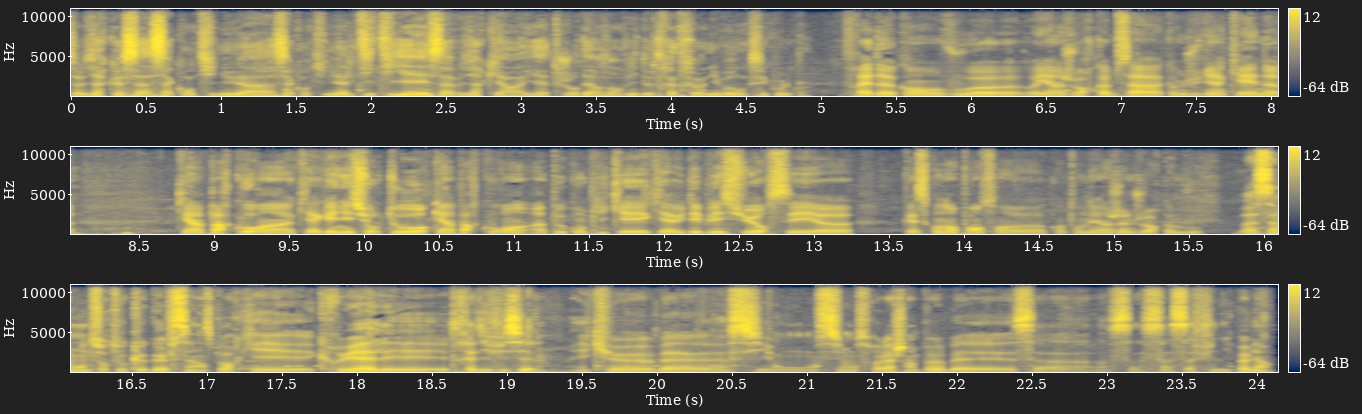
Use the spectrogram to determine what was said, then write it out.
ça veut dire que ça, continue à ça continue à le titiller et ça veut dire qu'il y a, toujours des envies de très très haut niveau. Donc c'est cool quoi. Fred, quand vous euh, voyez un joueur comme ça, comme Julien Ken, qui a un parcours, hein, qui a gagné sur le tour, qui a un parcours un, peu compliqué, qui a eu des blessures, c'est qu'est-ce qu'on en pense euh, quand on est un jeune joueur comme vous Bah, ça montre surtout que le golf c'est un sport qui est cruel et, et très difficile et que bah, si, on, si on se relâche un peu, bah, ça, ça, ça, ça finit pas bien.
